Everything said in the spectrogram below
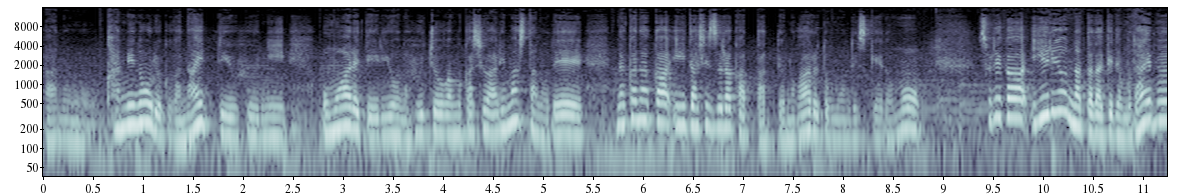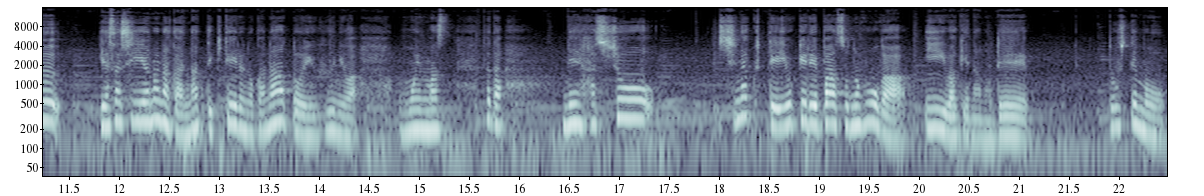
あの管理能力がないっていうふうに思われているような風潮が昔はありましたのでなかなか言い出しづらかったっていうのがあると思うんですけれどもそれが言えるようになっただけでもだいぶ優しい世の中になってきているのかなというふうには思います。ただね発症しなくてよければその方がいいわけなのでどうしても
